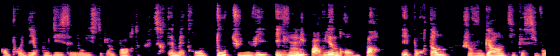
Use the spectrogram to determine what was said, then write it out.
qu'on pourrait dire bouddhiste, hindouiste, qu'importe, certains mettront toute une vie et ils n'y parviendront pas. Et pourtant, je vous garantis que si vous,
